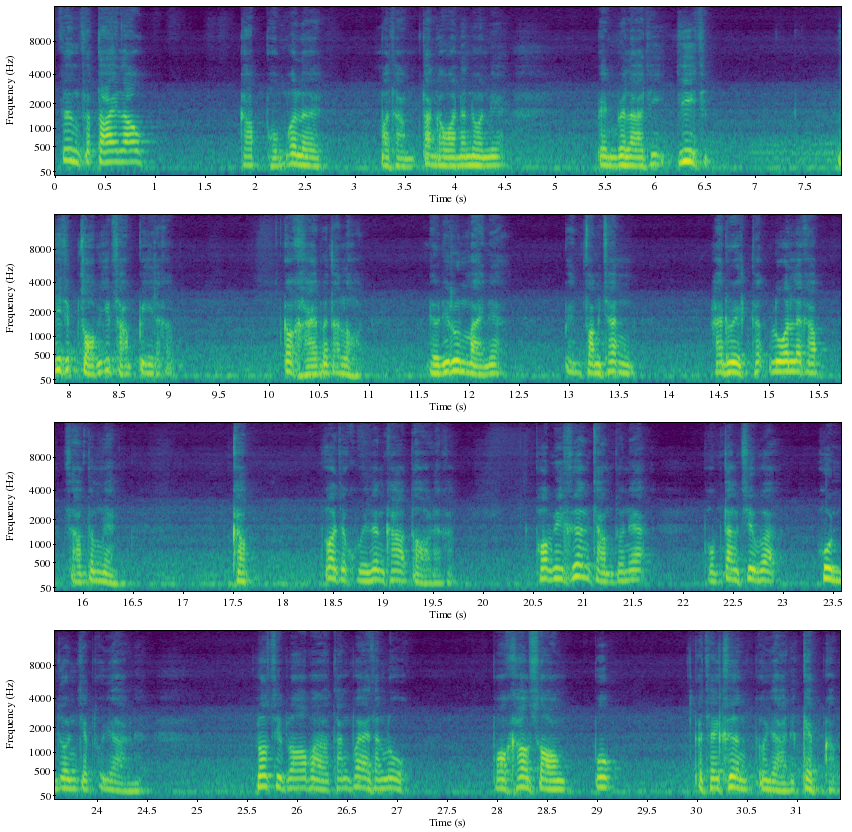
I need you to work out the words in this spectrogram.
ซึ่งสไตล์เรา ครับผมก็เลย มาทำตั้งแต่วันนั้นนเนี้ยเป็นเวลาที่ยี่สิบยี่สิบสองยี่สามปีแล้วครับ ก็ขายมาตลอด เดี๋ยวนี้รุ่นใหม่เนี่ย เป็นฟังก์ชันไฮดรอลิกล้วนเลยครับสามตำแหน่ง ครับ ก็จะคุยเรื่องข้าวต่อนะครับ พอมีเครื่องจำตัวเนี้ย ผมตั้งชื่อว่าหุ่นยนต์เก็บตัวอย่างเนี่ย รถสิบล้อมาทั้งแม่ทั้งลูก พอเข้าซองปุ๊บก็ใช้เครื่องตัวอย่างเนี่ยเก็บครับ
